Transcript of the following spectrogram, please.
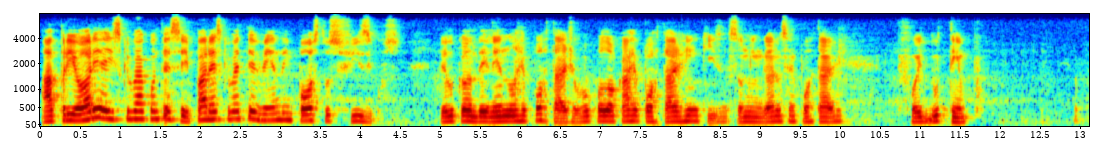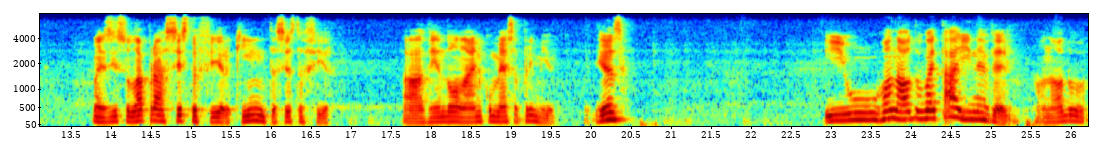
a priori é isso que vai acontecer. Parece que vai ter venda em postos físicos. Pelo que eu andei lendo numa reportagem. Eu vou colocar a reportagem aqui. Se eu não me engano, essa reportagem foi do tempo. Mas isso lá para sexta-feira, quinta, sexta-feira. A venda online começa primeiro. Beleza? E o Ronaldo vai estar tá aí, né, velho? Ronaldo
